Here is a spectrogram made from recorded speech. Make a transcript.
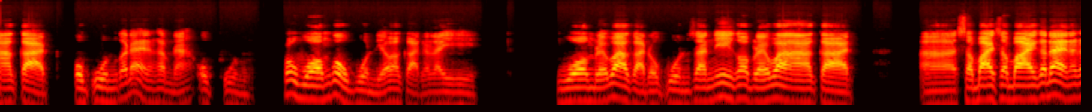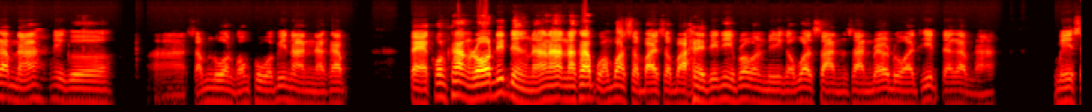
อากาศอบอุ่นก็ได้นะครับนะ อบอุ่น เพราะ warm ก็อบอุ่น เดี๋ยวอากาศอะไร warm แปลว่าอากาศอบอุ่น sunny ก็แปลว่าอากาศสบายสบายก็ได้นะครับนะ นี่คืออสำนวนของครูพินันนะครับ แต่ค่อนข้างร้อนนิดหนึ่งนะนะนะครับคำว่าสบายสบายในที่นี่เพราะมันมีคำว่า sun sun แปลว่าดวงอาทิตย์นะครับนะ มีแส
